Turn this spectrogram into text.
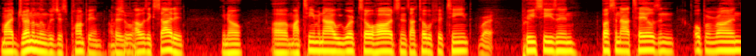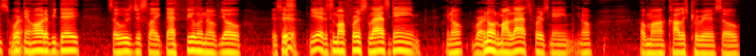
my adrenaline was just pumping, cause sure. I was excited, you know. Uh, my team and I, we worked so hard since October fifteenth, Right. preseason, busting our tails and open runs, Right. working hard every day. So it was just like that feeling of yo, It's this, here. yeah, this is my first last game, you know. Right. No, my last first game, you know, of my college career. So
